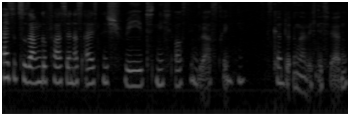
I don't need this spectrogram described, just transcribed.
Also zusammengefasst, wenn das Eis nicht schwebt, nicht aus dem Glas trinken. Das könnte irgendwann wichtig werden.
